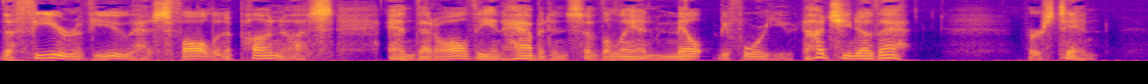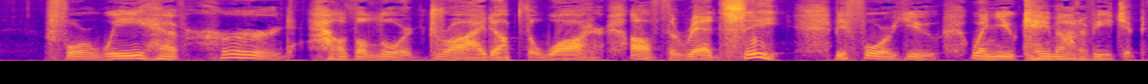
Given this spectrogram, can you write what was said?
the fear of you has fallen upon us, and that all the inhabitants of the land melt before you. How'd you know that? Verse 10 For we have heard how the Lord dried up the water of the Red Sea before you when you came out of Egypt,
